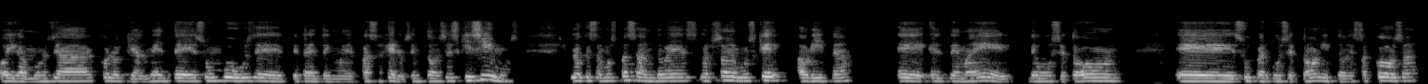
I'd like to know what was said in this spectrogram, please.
o digamos ya coloquialmente es un bus de, de, 39 pasajeros. Entonces, ¿qué hicimos? Lo que estamos pasando es, nosotros sabemos que ahorita eh, el tema de, de bucetón, eh, super bucetón y toda esta cosa,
